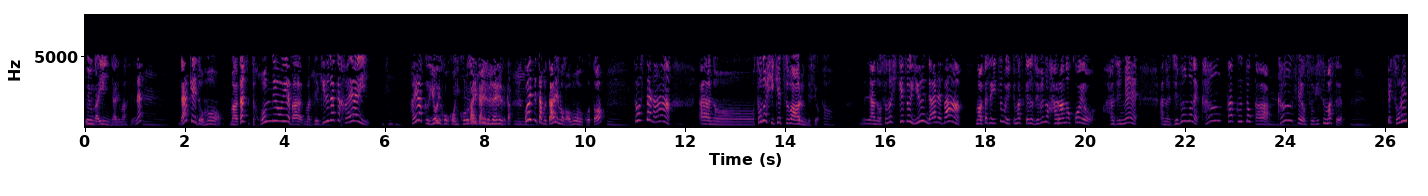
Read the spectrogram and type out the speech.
運がいいになりますよね。だけども、まあ私たち本音を言えば、まあできるだけ早い、早く良い方向に転がりたいじゃないですか。こうやって多分誰もが思うこと。あのー、その秘訣はあるんですよ。あの、その秘訣を言うんであれば、まあ私いつも言ってますけど、自分の腹の声をはじめ、あの、自分のね、感覚とか、感性を研ぎ澄ます。うん、で、それに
